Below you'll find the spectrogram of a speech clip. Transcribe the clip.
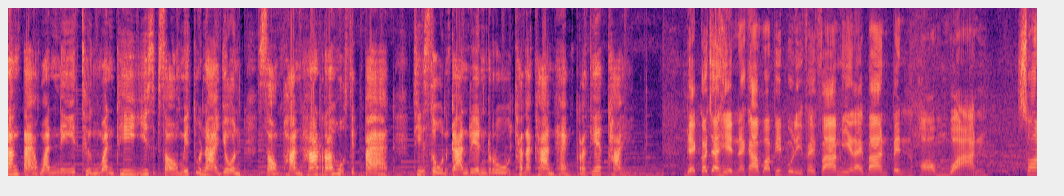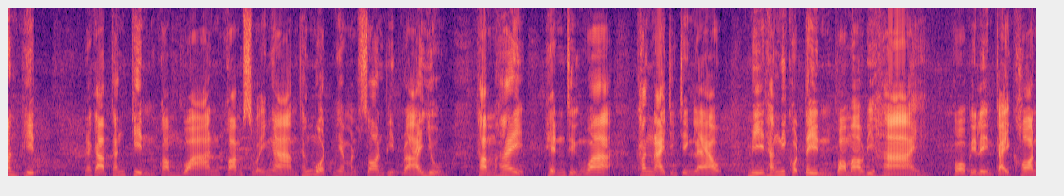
ตั้งแต่วันนี้ถึงวันที่ 22 มิถุนายน 2568 ที่ศูนย์การเรียนรู้ธนาคารแห่งประเทศไทย เด็กก็จะเห็นนะครับว่าพิษบุหรี่ไฟฟ้ามีอะไรบ้างเป็นหอมหวาน ซ่อนพิษ นะครับทั้งกลิ่นความหวานความสวยงาม ทั้งหมดเนี่ยมันซ่อนพิษร้ายอยู่ทำให้เห็นถึงว่าข้างในจริง ๆ แล้ว มีทั้งนิโคตินฟอร์มาลดีไฮด์โพรพิลีนไกคอน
